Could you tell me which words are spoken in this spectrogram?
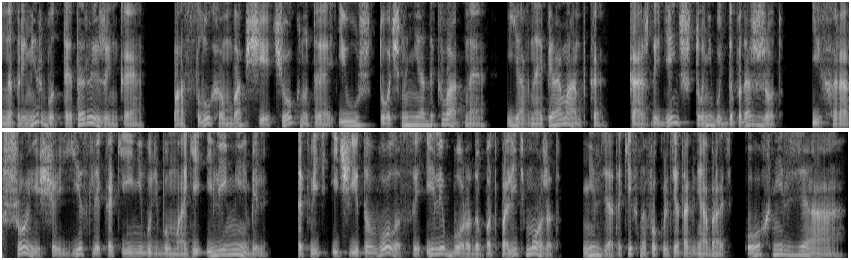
Например, вот эта рыженькая. По слухам, вообще чокнутая и уж точно неадекватная, явная пиромантка. Каждый день что-нибудь да подожжет. И хорошо еще, если какие-нибудь бумаги или мебель. Так ведь и чьи-то волосы или бороду подпалить может. Нельзя таких на факультет огня брать. Ох, нельзя.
